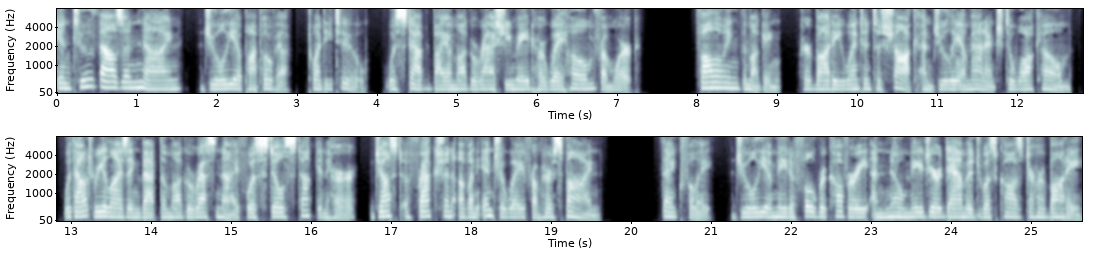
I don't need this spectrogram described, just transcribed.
In 2009, Julia Popova, 22, was stabbed by a mugger as she made her way home from work. Following the mugging, her body went into shock and Julia managed to walk home, without realizing that the mugger's knife was still stuck in her, just a fraction of an inch away from her spine. Thankfully, Julia made a full recovery and no major damage was caused to her body.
